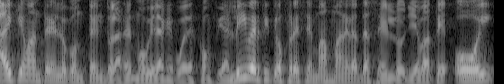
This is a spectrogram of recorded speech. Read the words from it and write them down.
hay que mantenerlo contento en la red móvil a que puedes confiar. Liberty te ofrece más maneras de hacerlo. Llévate hoy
